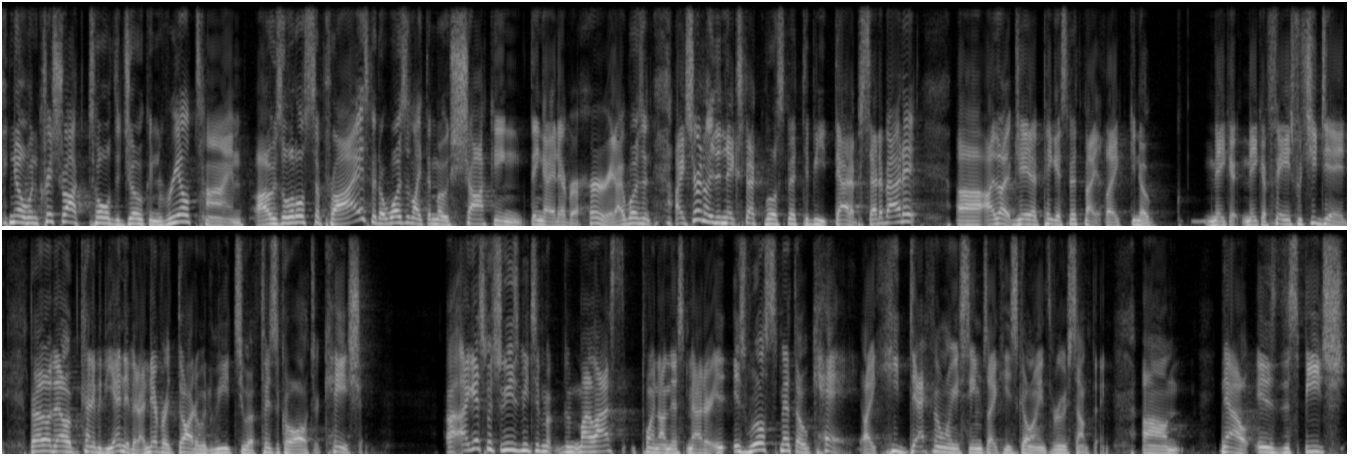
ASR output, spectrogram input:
you know, when Chris Rock told the joke in real time, I was a little surprised, but it wasn't like the most shocking thing I'd ever heard. I wasn't, I certainly didn't expect Will Smith to be that upset about it. Uh, I thought Jada Pinkett Smith might, like, you know, make a, make a face, which she did, but I thought that would kind of be the end of it. I never thought it would lead to a physical altercation. I guess which leads me to my last point on this matter is Will Smith okay? Like he definitely seems like he's going through something. Um, now, is the speech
